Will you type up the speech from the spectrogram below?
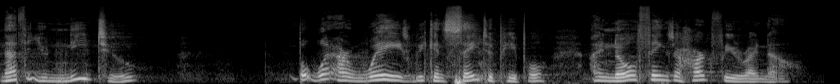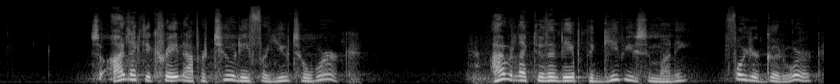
not that you need to, but what are ways we can say to people, I know things are hard for you right now. So I'd like to create an opportunity for you to work. I would like to then be able to give you some money for your good work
